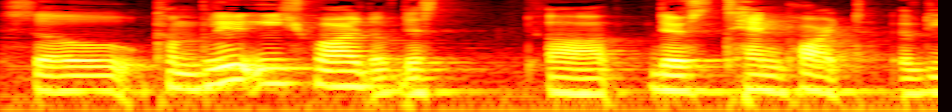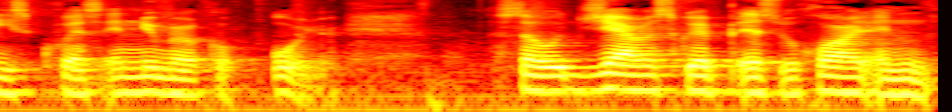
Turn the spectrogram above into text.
So complete each part of this. Uh, there's ten part of these quiz in numerical order. So JavaScript is required and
